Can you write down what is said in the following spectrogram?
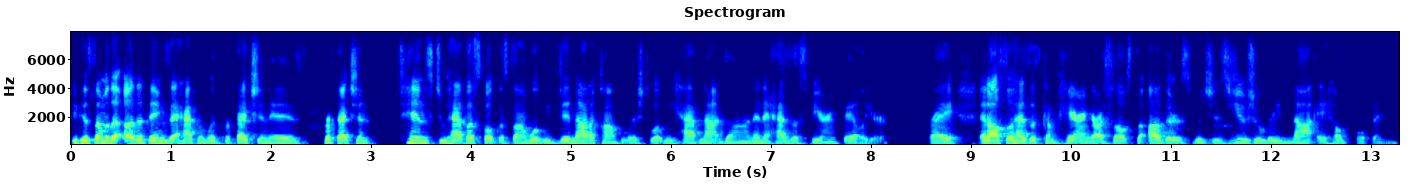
Because some of the other things that happen with perfection is perfection tends to have us focused on what we did not accomplish, what we have not done, and it has us fearing failure, right? It also has us comparing ourselves to others, which is usually not a helpful thing.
